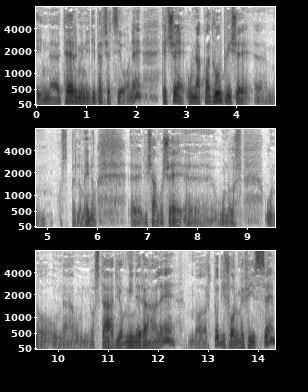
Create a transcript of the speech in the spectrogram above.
in eh, termini di percezione che c'è una quadruplice, ehm, perlomeno eh, diciamo c'è eh, uno, uno, una, uno stadio minerale morto di forme fisse,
